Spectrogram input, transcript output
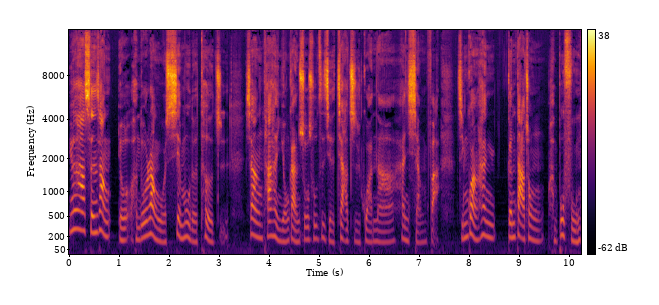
因为他身上有很多让我羡慕的特质，像他很勇敢说出自己的价值观啊和想法，尽管和。跟大众很不符，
